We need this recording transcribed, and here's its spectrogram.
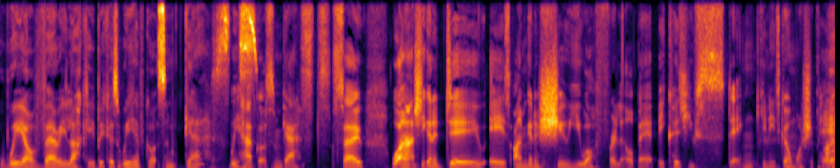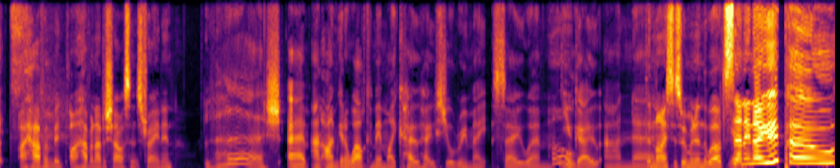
we are very lucky because we have got some guests. we have got some guests. So what I'm actually going to do is I'm going to shoo you off for a little bit because you stink. You need to go and wash your pits. I haven't been. I haven't had a shower since training. Lush. Um, and I'm going to welcome in my co-host, your roommate. So um, Oh. you go and uh, The nicest woman in the world, yeah. Sene no Yupo.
